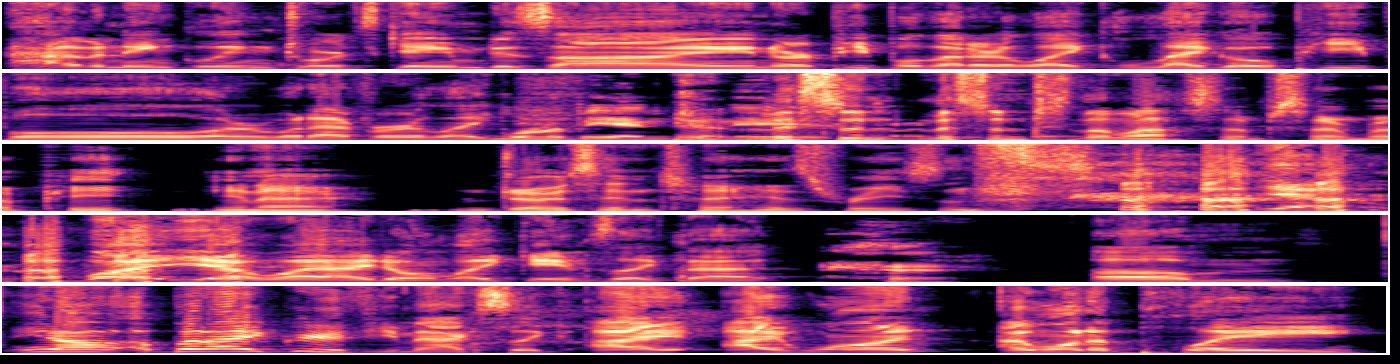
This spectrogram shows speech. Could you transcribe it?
have an inkling towards game design, or people that are like Lego people or whatever. Like, Want to be yeah, engineers. listen listen to the last episode where Pete, you know, goes into his reasons. yeah, why, yeah, why I don't like games like that. Um, you know, but I agree with you, Max. Like, I, I want, I want to play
